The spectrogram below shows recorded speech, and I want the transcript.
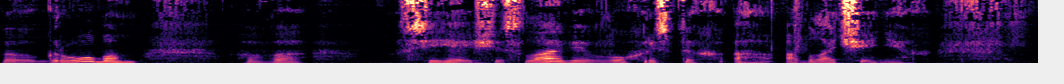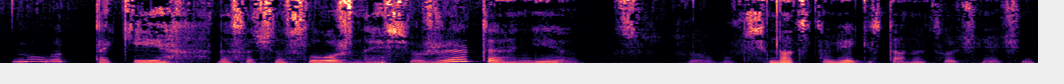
э, гробом в сияющей славе, в охристых а, облачениях. Ну, вот такие достаточно сложные сюжеты, они в XVII веке становятся очень-очень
